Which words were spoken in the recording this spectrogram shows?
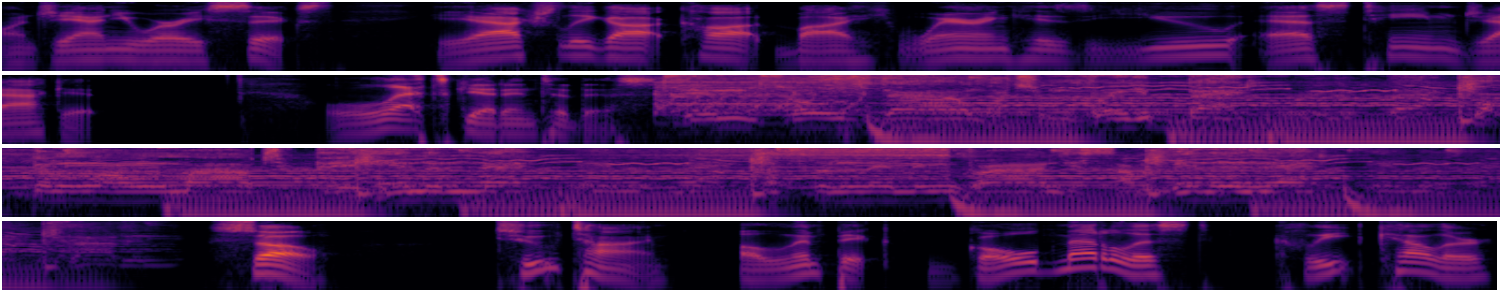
on January 6th. He actually got caught by wearing his U.S. team jacket. Let's get into this. Ten toes down, watch 'em bring it back. Walk a long mile, check the internet. Grind, yes, I'm that. So, two time Olympic gold medalist Klete Keller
